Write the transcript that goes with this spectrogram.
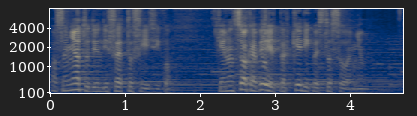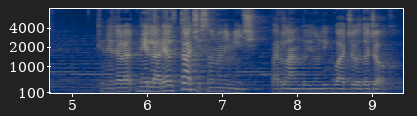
Ho sognato di un difetto fisico, che non so capire il perché di questo sogno, che nella, realtà ci sono nemici, parlando in un linguaggio da gioco,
